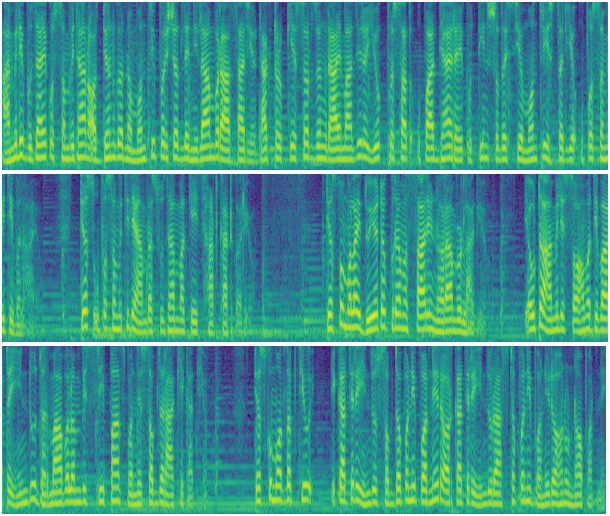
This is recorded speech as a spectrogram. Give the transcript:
हामीले बुझाएको संविधान अध्ययन गर्न मन्त्री परिषदले निलाम्बर आचार्य डाक्टर केशरजङ रायमाझी र योग प्रसाद उपाध्याय रहेको तीन सदस्यीय मन्त्री स्तरीय उपसमिति बनायो। त्यस उपसमितिले हाम्रा सुझावमा केही छाँटकाट गर्यो। त्यसमा मलाई दुईवटा कुरामा साह्रै नराम्रो लाग्यो। एउटा हामीले सहमतिबाट हिन्दू धर्मावलम्बी श्री पाँच भन्ने शब्द राखेका थियौँ। त्यसको मतलब थियो एकातिर हिन्दू शब्द पनि पर्ने र अर्कातिर हिन्दू राष्ट्र पनि भनिरहनु नपर्ने।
